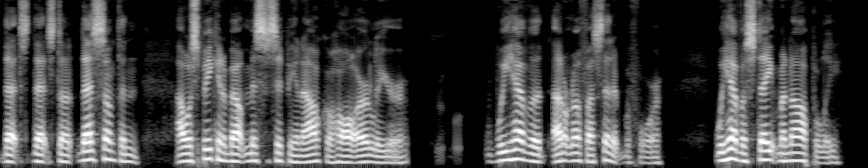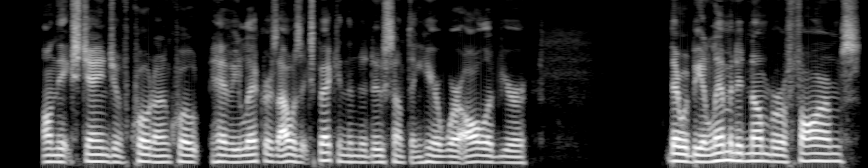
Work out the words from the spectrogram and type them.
That's that's. That's something I was speaking about Mississippi and alcohol earlier. We have a I don't know if I said it before. We have a state monopoly on the exchange of quote unquote heavy liquors. I was expecting them to do something here where all of your there would be a limited number of farms.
